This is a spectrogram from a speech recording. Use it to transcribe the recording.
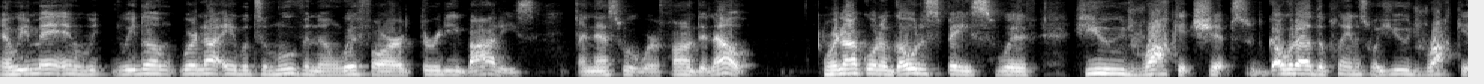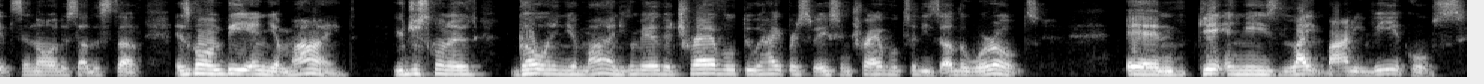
And we may and we, we don't we're not able to move in them with our 3D bodies. And that's what we're finding out. We're not going to go to space with huge rocket ships, go to other planets with huge rockets and all this other stuff. It's going to be in your mind. You're just going to go in your mind. You're going to be able to travel through hyperspace and travel to these other worlds and get in these light body vehicles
